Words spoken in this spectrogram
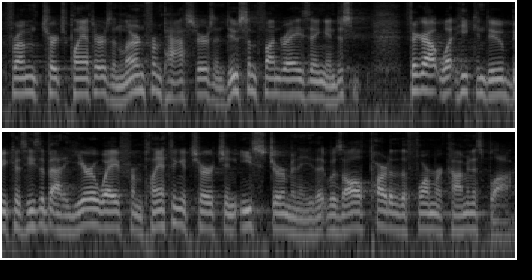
from church planters and learn from pastors and do some fundraising and just figure out what he can do because he's about a year away from planting a church in East Germany that was all part of the former communist bloc.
